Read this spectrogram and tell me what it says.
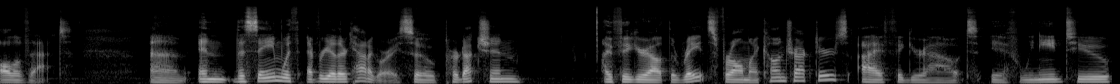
all of that. Um, and the same with every other category. So, production, I figure out the rates for all my contractors. I figure out if we need to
